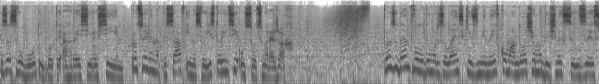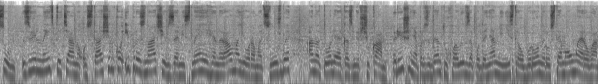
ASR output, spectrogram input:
за свободу проти агресії Росії. Про це він написав і на своїй сторінці у соцмережах. Президент Володимир Зеленський змінив командувача медичних сил ЗСУ, звільнив Тетяну Остащенко і призначив замість неї генерал-майора медслужби Анатолія Казмірчука. Рішення президент ухвалив за поданням міністра оборони Рустема Умерова.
